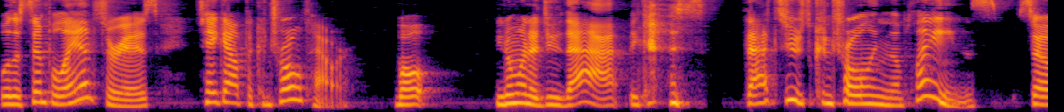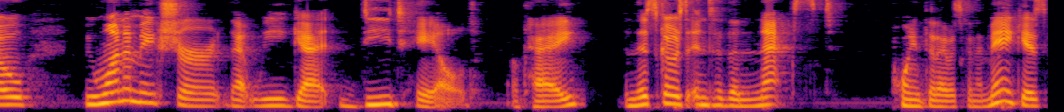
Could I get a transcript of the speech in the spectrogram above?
well, the simple answer is take out the control tower. Well, you don't want to do that because that's who's controlling the planes. So we want to make sure that we get detailed. Okay. And this goes into the next point that I was going to make is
